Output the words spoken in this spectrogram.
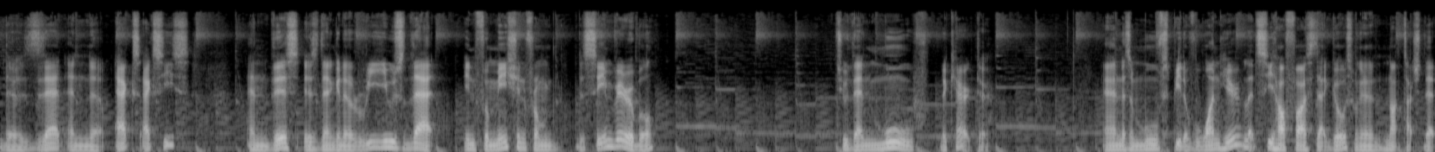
the z and the x axes, and this is then going to reuse that information from the same variable to then move the character. And there's a move speed of 1 here. Let's see how fast that goes. We're going to not touch that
